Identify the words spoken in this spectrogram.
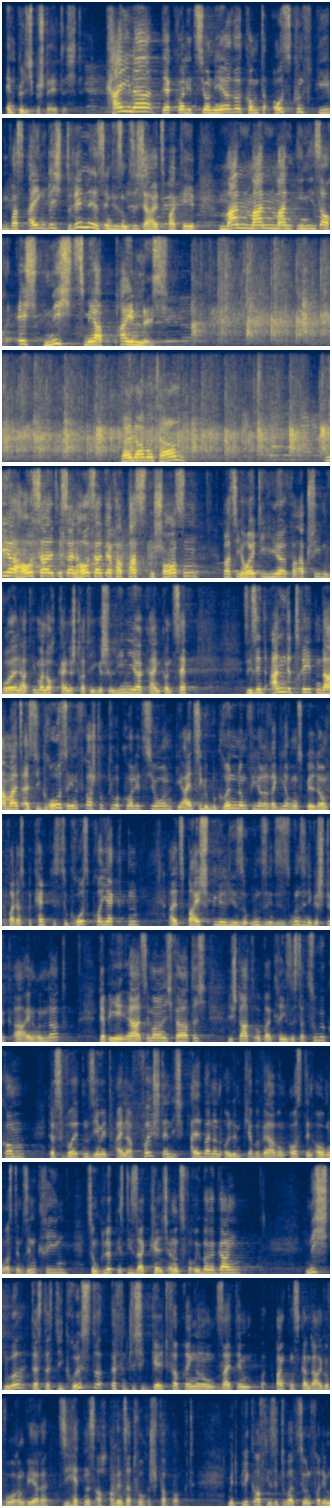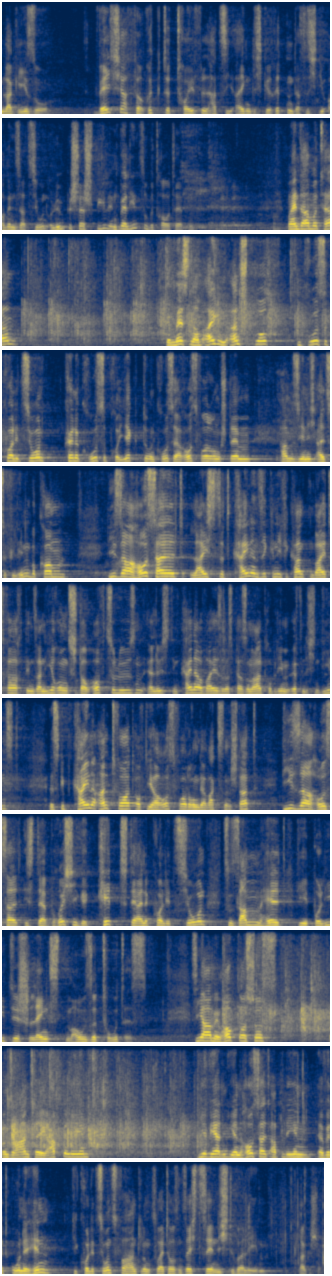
endgültig bestätigt. Keiner der Koalitionäre konnte Auskunft geben, was eigentlich drin ist in diesem Sicherheitspaket. Mann, Mann, Mann, Ihnen ist auch echt nichts mehr peinlich. Meine Damen und Herren, Ihr Haushalt ist ein Haushalt der verpassten Chancen. Was Sie heute hier verabschieden wollen, hat immer noch keine strategische Linie, kein Konzept, Sie sind angetreten damals als die große Infrastrukturkoalition. Die einzige Begründung für Ihre Regierungsbildung war das Bekenntnis zu Großprojekten, als Beispiel diese dieses unsinnige Stück A100. Der BER ist immer noch nicht fertig, die Staatsoperkrise ist dazugekommen. Das wollten Sie mit einer vollständig albernen Olympiabewerbung aus den Augen, aus dem Sinn kriegen. Zum Glück ist dieser Kelch an uns vorübergegangen. Nicht nur, dass das die größte öffentliche Geldverbringung seit dem Bankenskandal geworden wäre, sie hätten es auch organisatorisch verbockt. mit Blick auf die Situation vor dem Lageso. Welcher verrückte Teufel hat Sie eigentlich geritten, dass sich die Organisation Olympischer Spiele in Berlin zugetraut hätten? Meine Damen und Herren, gemessen am eigenen Anspruch, die Große Koalition könne große Projekte und große Herausforderungen stemmen, haben Sie nicht allzu viel hinbekommen. Dieser Haushalt leistet keinen signifikanten Beitrag, den Sanierungsstau aufzulösen. Er löst in keiner Weise das Personalproblem im öffentlichen Dienst. Es gibt keine Antwort auf die Herausforderungen der wachsenden Stadt. Dieser Haushalt ist der brüchige Kitt, der eine Koalition zusammenhält, die politisch längst mausetot ist. Sie haben im Hauptausschuss unsere Anträge abgelehnt. Wir werden Ihren Haushalt ablehnen. Er wird ohnehin die Koalitionsverhandlungen 2016 nicht überleben. Dankeschön.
